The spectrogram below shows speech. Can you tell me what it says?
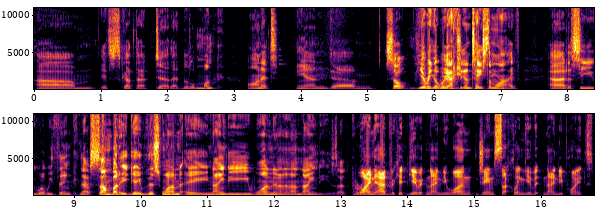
Um, it's got that, uh, that little monk on it. And um, so here we go. We're actually going to taste them live uh, to see what we think. Now, somebody gave this one a 91 and a 90. Is that correct? Wine Advocate gave it 91. James Suckling gave it 90 points.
